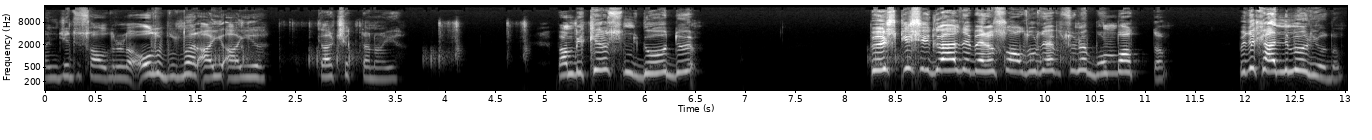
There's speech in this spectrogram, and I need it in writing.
Bence de saldırırlar. Oğlum bunlar ayı ayı. Gerçekten ayı. Ben bir keresinde gördüm. Beş kişi geldi bana saldırdı hepsine bomba attım. Bir de kendimi ölüyordum.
